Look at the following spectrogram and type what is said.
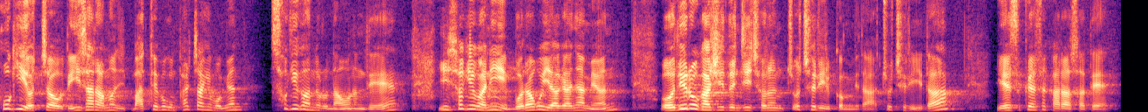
혹이 여짜오되 이 사람은 마태복음 8장에 보면 서기관으로 나오는데 이 서기관이 뭐라고 이야기하냐면 어디로 가시든지 저는 쫓으리일 겁니다. 쫓으리이다. 예수께서 가라사대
